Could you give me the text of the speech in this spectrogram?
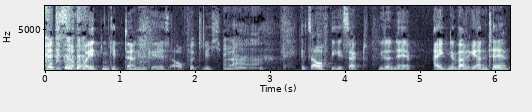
Ja, dieser Häuten-Gedanke ist auch wirklich. ja. Gibt es auch, wie gesagt, wieder eine eigene Variante.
